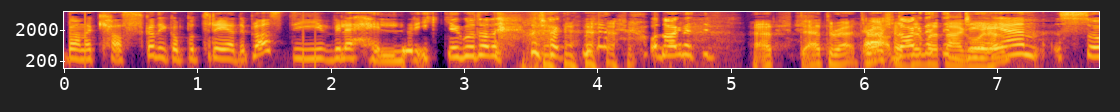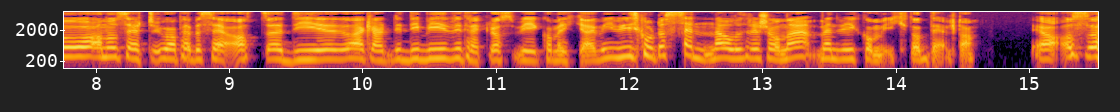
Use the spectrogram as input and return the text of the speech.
bandet Kaska, de kom på tredjeplass, de ville heller ikke godta den kontrakten. Og dagen etter Jeg, jeg tror jeg, tror jeg ja, dagen etter det går så annonserte UAPBC at eh, de, det er klart, de, de, vi, vi trekker oss, vi kommer ikke vi, vi kommer til å sende alle tre showene, men vi kommer ikke til å delta. Ja, altså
